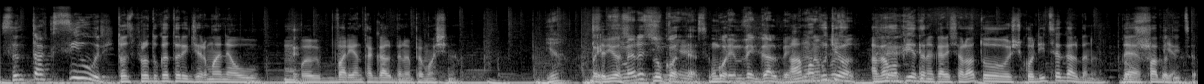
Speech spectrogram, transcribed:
sunt taxiuri. Toți producătorii germani au bă, varianta galbenă pe mașină. Ia. Băi, Serios? nu Mi-a arăt și contează. Un Bun. BMW galben. Am că n-am avut eu, văzut. aveam o prietenă care și-a luat o școdiță galbenă. De aia, Fabia. Școdiță.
